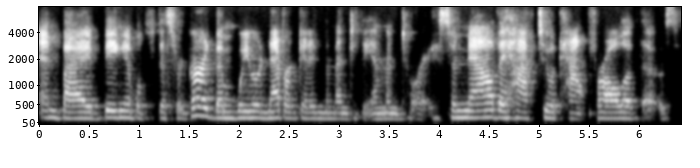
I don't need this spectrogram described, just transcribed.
And by being able to disregard them, we were never getting them into the inventory. So now they have to account for all of those.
